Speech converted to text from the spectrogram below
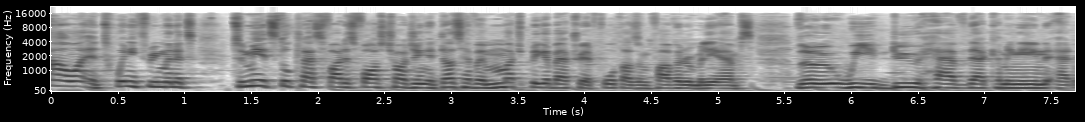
hour and 23 minutes, to me, it's still classified as fast charging. It does have a much bigger battery at 4,500 milliamps, though we do have that coming in at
